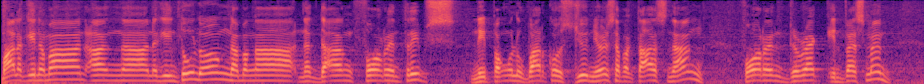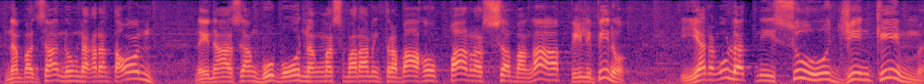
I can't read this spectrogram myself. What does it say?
Malaki naman ang ah, naging tulong ng mga nagdaang foreign trips ni Pangulong Marcos Jr. sa pagtaas ng foreign direct investment ng bansa noong nakarang taon na inaasang bubuo ng mas maraming trabaho para sa mga Pilipino. Yan ang ulat ni Sue Jean Kim.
